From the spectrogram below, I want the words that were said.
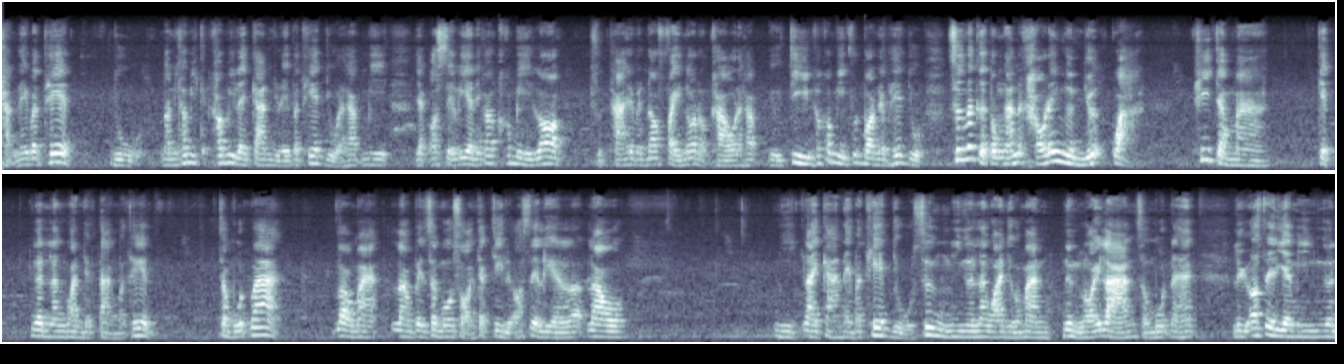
ขันในประเทศอยู่ ตอนนี้เขามีเขามีรายการอยู่ในประเทศอยู่นะครับ มีอย่างออสเตรเลียนี่ก็เขามีรอบสุดท้ายเป็นรอบไฟนอลของเขานะครับหรือจีนเขาก็มีฟุตบอลในประเทศอยู่ ซึ่งถ้าเกิดตรงนั้นเขาได้เงินเยอะกว่า ที่จะมาเก็บเงินรางวัลจากต่างประเทศ สมมุติว่าเรามาเราเป็นสโมสรจากจีนหรือออสเตรเลียเรา มีรายการในประเทศอยู่ ซึ่งมีเงินรางวัลอยู่ประมาณ 100 ล้านสมมุตินะฮะ หรือออสเตรเลียมีเงิน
